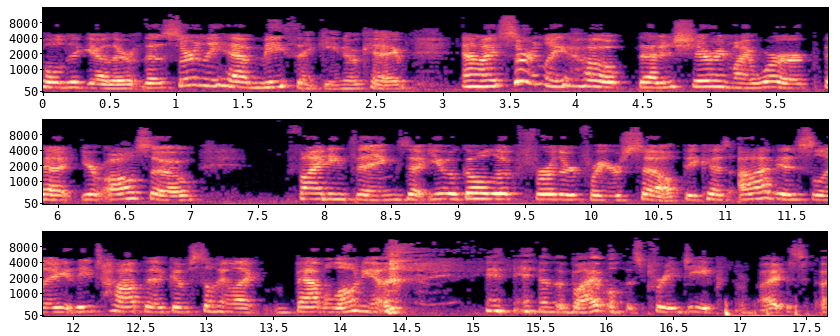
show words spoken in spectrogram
pulled together that certainly have me thinking. Okay, and I certainly hope that in sharing my work, that you're also finding things that you would go look further for yourself because obviously the topic of something like Babylonia in the Bible is pretty deep, right? So,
